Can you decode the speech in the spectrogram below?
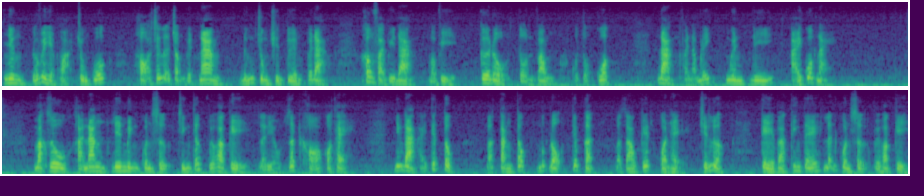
nhưng đối với hiểm họa Trung Quốc, họ sẽ lựa chọn Việt Nam đứng chung chiến tuyến với Đảng, không phải vì Đảng mà vì cơ đồ tồn vong của Tổ quốc. Đảng phải nắm lấy nguyên lý ái quốc này. Mặc dù khả năng liên minh quân sự chính thức với Hoa Kỳ là điều rất khó có thể, nhưng Đảng hãy tiếp tục và tăng tốc mức độ tiếp cận và giao kết quan hệ chiến lược kể và kinh tế lẫn quân sự với Hoa Kỳ.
